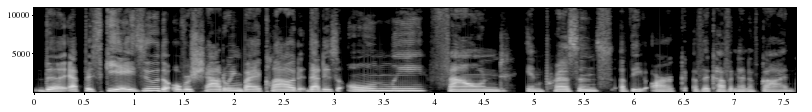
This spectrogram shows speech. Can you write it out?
the episkiazo, the overshadowing by a cloud, that is only found in presence of the Ark of the Covenant of God.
